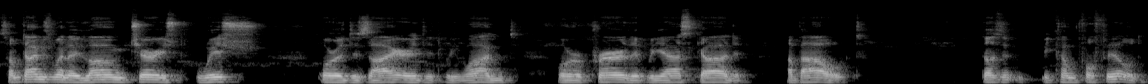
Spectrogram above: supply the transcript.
Sometimes, when a long cherished wish or a desire that we want or a prayer that we ask God about doesn't become fulfilled,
